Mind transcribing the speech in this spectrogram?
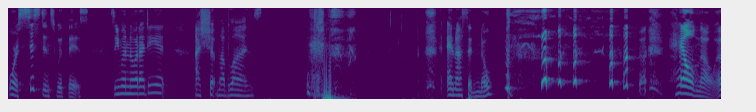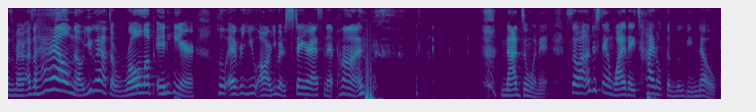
or assistance with this. So you want to know what I did? I shut my blinds. and I said, nope. hell no. As a matter, I said, hell no. You're gonna have to roll up in here, whoever you are. You better stay your ass in that pond. Not doing it. So I understand why they titled the movie Nope.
